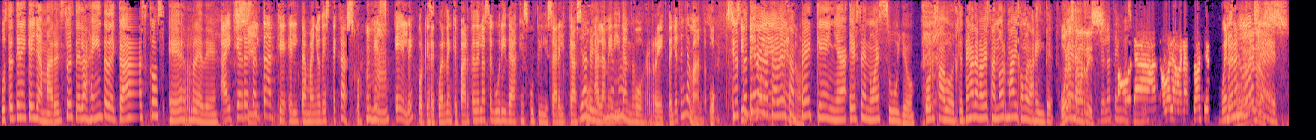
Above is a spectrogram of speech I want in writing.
Usted tiene que llamar. Esto es de la gente de Cascos RD. Hay que resaltar que el tamaño de este casco es L, porque recuerden que parte de la seguridad es utilizar el casco a la medida correcta. Ya están llamando. Oh. Si, usted tiene la cabeza pequeña, ese no es suyo. Por favor, que tenga la cabeza normal como la gente. Buenas, tardes. Yo la tengo hola, hola, buenas noches. Buenas, Buenas noches. noches.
